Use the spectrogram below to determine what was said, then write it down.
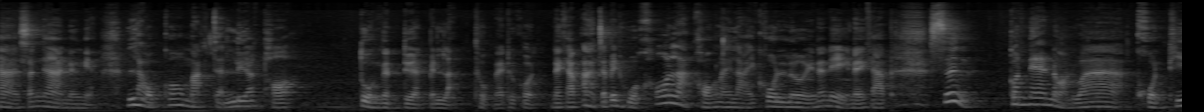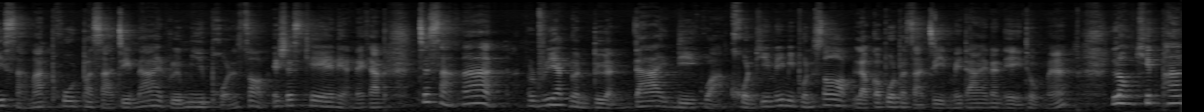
งานสักงานหนึ่งเนี่ยเราก็มักจะเลือกเพราะตัวเงินเดือนเป็นหลักถูกไหมทุกคนนะครับอาจจะเป็นหัวข้อหลักของหลาย ๆ คนเลยนั่นเองนะครับ ซึ่ง ก็แน่นอนว่าคนที่สามารถพูดภาษาจีนได้ หรือมีผลสอบ HSK เนี่ยนะครับ จะสามารถเรียกเงินเดือนได้ดีกว่าคนที่ไม่มีผลสอบ แล้วก็พูดภาษาจีนไม่ได้นั่นเองถูกไหมลองคิดภาพ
